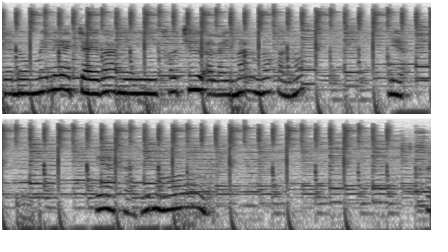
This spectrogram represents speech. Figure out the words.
ยายน้องไม่แน่ใจว่ามีเขาชื่ออะไรมั่งเนาะค่ะเนาะเนี่ยเนี่ยค่ะพี่น้องใคร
